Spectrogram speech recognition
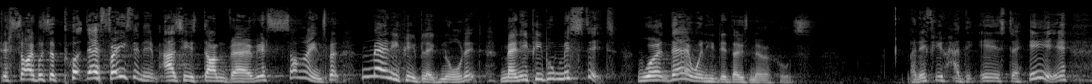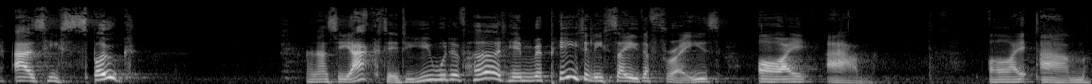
disciples have put their faith in him as he's done various signs. But many people ignored it, many people missed it, weren't there when he did those miracles. But if you had the ears to hear as he spoke and as he acted, you would have heard him repeatedly say the phrase, I am. I am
